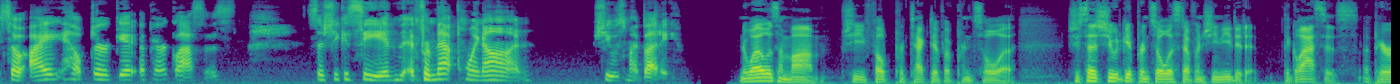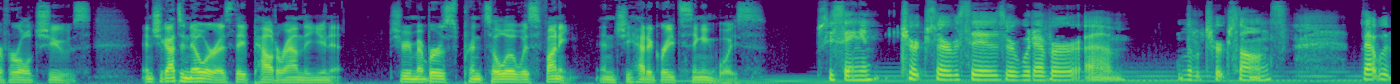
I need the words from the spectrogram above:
So I helped her get a pair of glasses so she could see. And from that point on, she was my buddy. Noelle is a mom. She felt protective of Prinsola. She says she would get Prinsola stuff when she needed it the glasses, a pair of her old shoes. And she got to know her as they palled around the unit. She remembers Prinsola was funny and she had a great singing voice. She sang in church services or whatever, um, little church songs. That was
